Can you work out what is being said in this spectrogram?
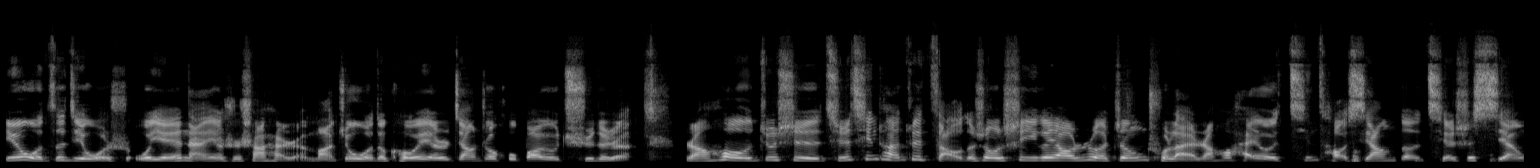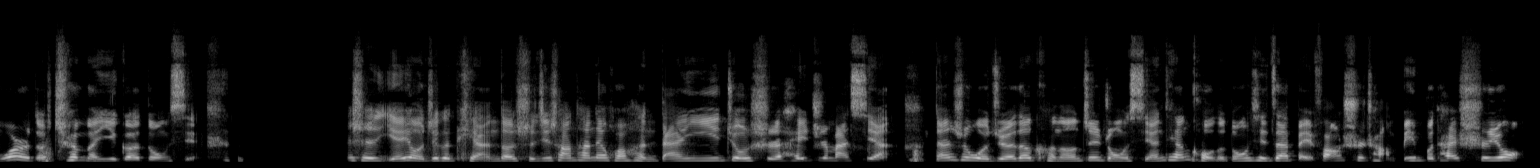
因为我自己，我是我爷爷奶奶也是上海人嘛，就我的口味也是江浙沪包邮区的人。然后就是，其实青团最早的时候是一个要热蒸出来，然后还有青草香的，且是咸味儿的这么一个东西。但是也有这个甜的，实际上它那会儿很单一，就是黑芝麻馅。但是我觉得可能这种咸甜口的东西在北方市场并不太适用。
